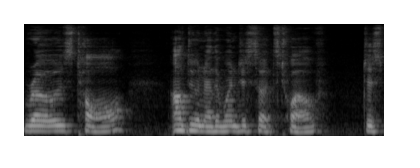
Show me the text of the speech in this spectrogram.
rows tall, I'll do another one just so it's 12, just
